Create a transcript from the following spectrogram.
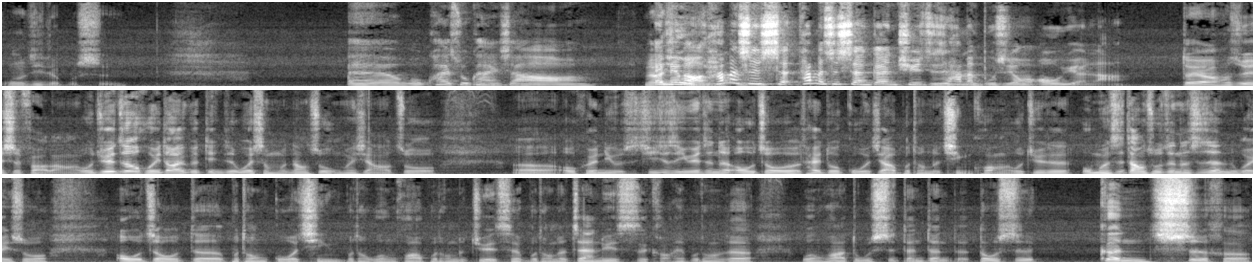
我记得不是，呃，我快速看一下哦。没有，他们是生他们是生根区，只是他们不是用欧元啦。对啊，它是瑞士法郎。我觉得这个回到一个点，就是为什么当初我们会想要做呃 OK News，其实是因为真的欧洲有太多国家不同的情况了。我觉得我们是当初真的是认为说，欧洲的不同国情、不同文化、不同的决策、不同的战略思考，还有不同的文化都市等等的，都是更适合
